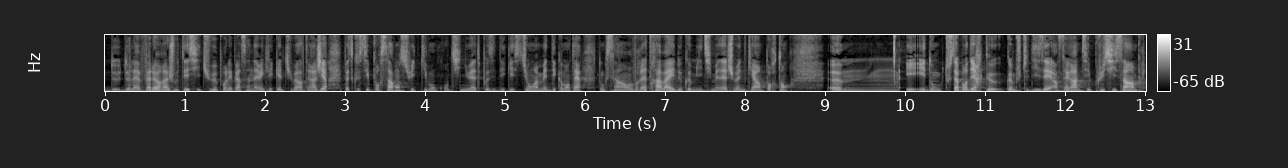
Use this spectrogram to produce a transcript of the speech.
de, de la valeur ajoutée si tu veux pour les personnes avec lesquelles tu vas interagir parce que c'est pour ça ensuite qu'ils vont continuer à te poser des questions, à mettre des commentaires. Donc c'est un vrai travail de community management qui est important. Euh, et, donc tout ça pour dire que, comme je te disais, Instagram c'est plus si simple.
